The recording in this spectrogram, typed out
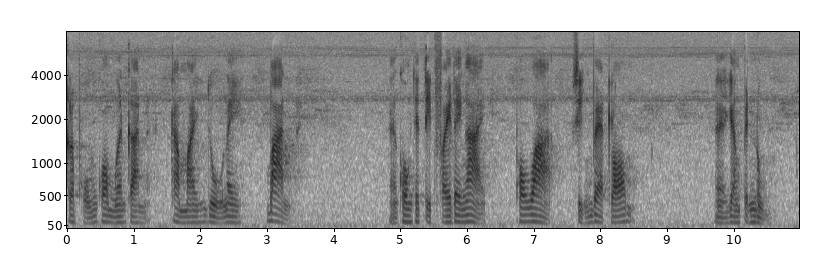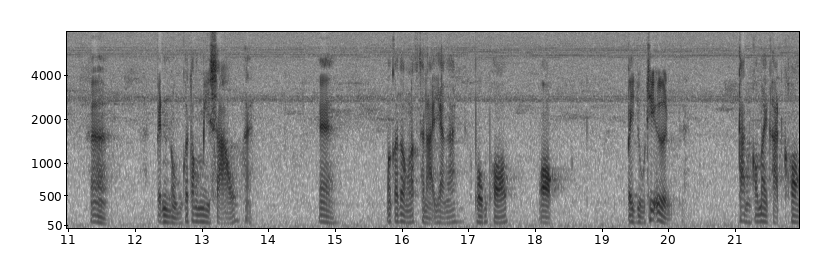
กระผมก็เหมือนกันทำไมอยู่ในบ้าน คงจะติดไฟได้ง่าย เพราะว่าสิ่งแวดล้อมยังเป็นหนุ่มเป็นหนุ่มก็ต้องมีสาวมันก็ต้องลักษณะอย่างนั้น ผมขอออกไปอยู่ที่อื่น ท่านก็ไม่ขัดข้อง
